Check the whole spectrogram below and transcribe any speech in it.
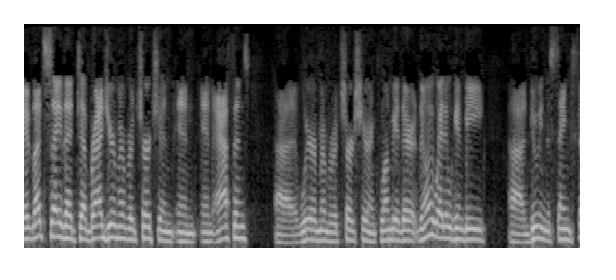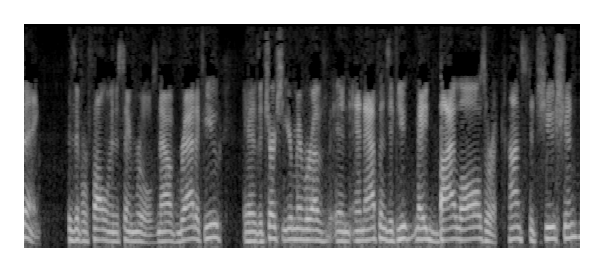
if let's say that uh, Brad, you're a member of church in in, in Athens, we're a member of a church here in Columbia. There, the only way that we can be doing the same thing is if we're following the same rules. Now, Brad, if you uh, the church that you're a member of in, in Athens, if you made bylaws or a constitution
